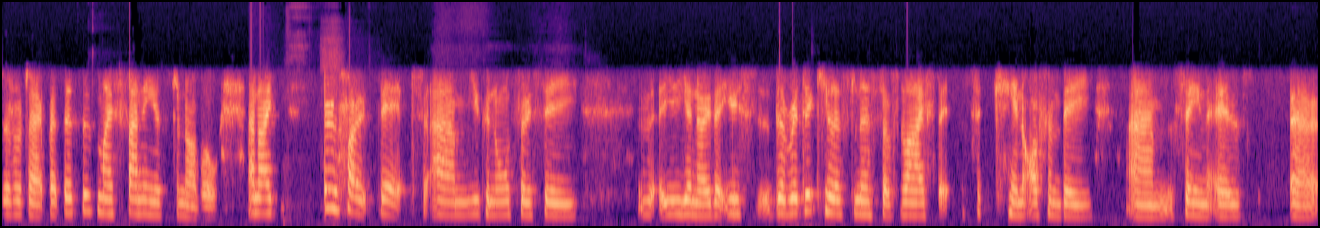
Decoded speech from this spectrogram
a little dark, but this is my funniest novel. And I do hope that um, you can also see, you know, that you, the ridiculousness of life that can often be um, seen as, uh,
